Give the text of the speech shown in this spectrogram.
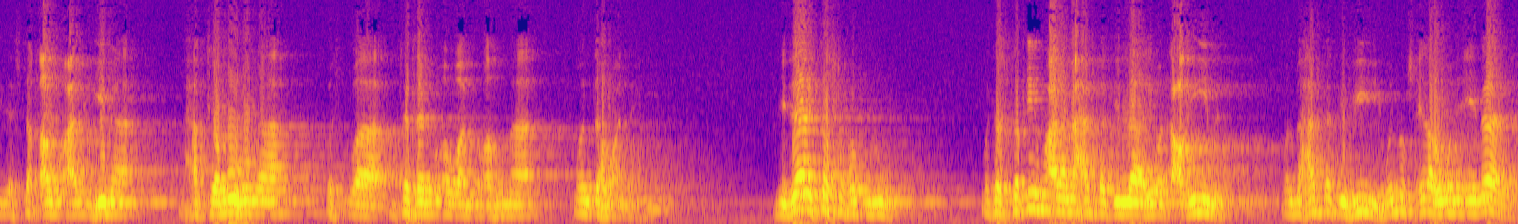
إذا استقاموا عليهما وحكموهما وامتثلوا أوامرهما وانتهوا عن نهيهما لذلك تصلح القلوب وتستقيم على محبة الله وتعظيمه. والمحبة فيه والنصح له ولعباده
